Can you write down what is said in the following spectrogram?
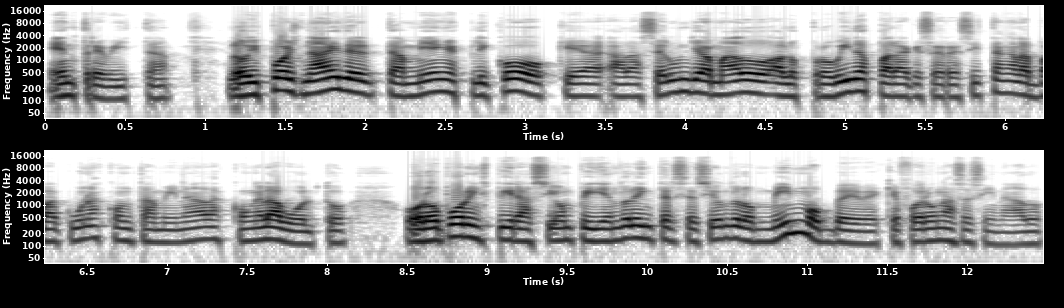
entrevista. El obispo Schneider también explicó que al hacer un llamado a los providas para que se resistan a las vacunas contaminadas con el aborto, oró por inspiración pidiendo la intercesión de los mismos bebés que fueron asesinados.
